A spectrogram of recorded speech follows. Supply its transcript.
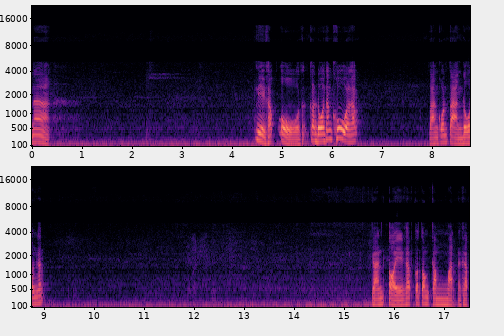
หน้า นี่ครับ โอ้ก็โดนทั้งคู่นะครับ ต่างคนต่างโดนครับการต่อยนะครับก็ต้องกำหมัดนะครับ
